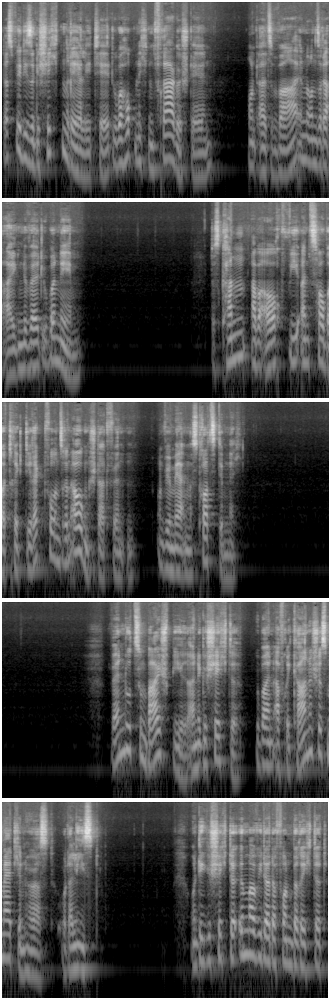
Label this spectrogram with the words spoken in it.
dass wir diese Geschichtenrealität überhaupt nicht in Frage stellen und als wahr in unsere eigene Welt übernehmen. Das kann aber auch wie ein Zaubertrick direkt vor unseren Augen stattfinden und wir merken es trotzdem nicht. Wenn du zum Beispiel eine Geschichte über ein afrikanisches Mädchen hörst oder liest, und die Geschichte immer wieder davon berichtet,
